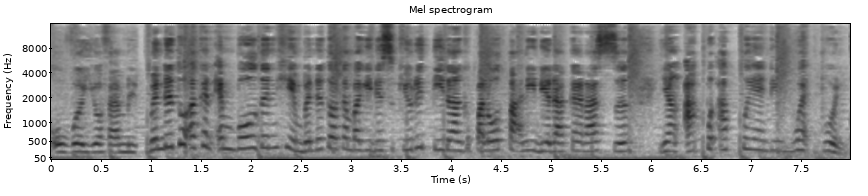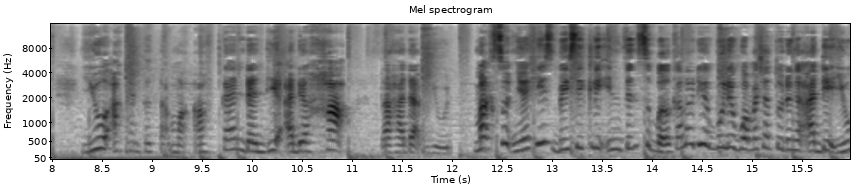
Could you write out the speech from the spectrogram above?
over your family. Benda tu akan embolden him. Benda tu akan bagi dia security dalam kepala otak ni dia akan rasa yang apa-apa yang dia buat pun you akan tetap maafkan dan dia ada hak terhadap you. Maksudnya he's basically invincible kalau dia boleh buat macam tu dengan adik you,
